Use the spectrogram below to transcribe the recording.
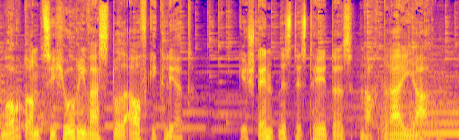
Mord am Zichori-Wastel aufgeklärt. Geständnis des Täters nach drei Jahren.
